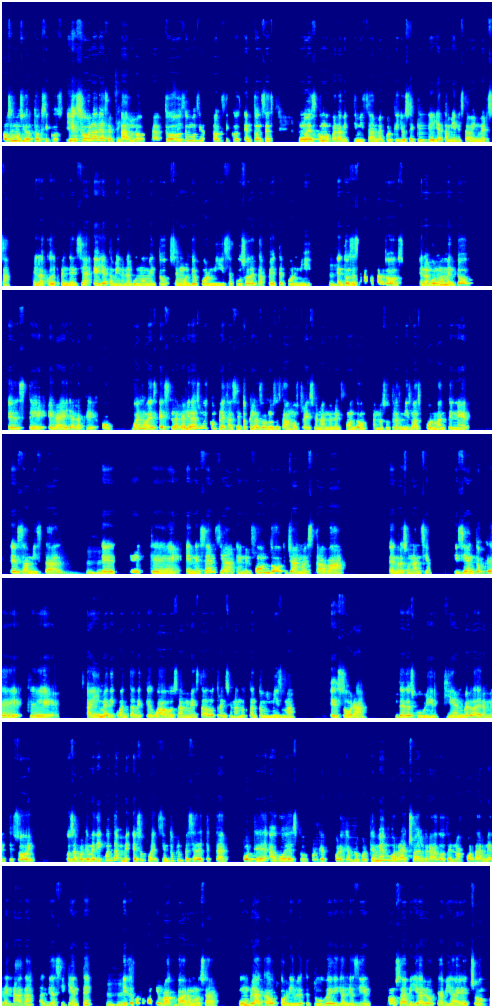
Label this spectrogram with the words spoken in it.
todos hemos sido tóxicos y es hora de aceptarlo. todos hemos sido tóxicos. Entonces, no es como para victimizarme porque yo sé que ella también estaba inmersa en la codependencia. Ella también en algún momento se moldeó por mí, se puso de tapete por mí. Entonces éramos las dos. En algún momento este, era ella la que, bueno, es, es, la realidad es muy compleja. Siento que las dos nos estábamos traicionando en el fondo a nosotras mismas por mantener esa amistad este, que en esencia, en el fondo, ya no estaba en resonancia y siento que, ahí me di cuenta de que, wow, o sea, me he estado traicionando tanto a mí misma, es hora de descubrir quién verdaderamente soy. O sea, porque me di cuenta, eso fue, siento que empecé a detectar, ¿por qué hago esto? Porque, por ejemplo, ¿por qué me emborracho al grado de no acordarme de nada al día siguiente? Y eso fue como mi rock bottom, o sea, un blackout horrible que tuve y al día siguiente no sabía lo que había hecho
